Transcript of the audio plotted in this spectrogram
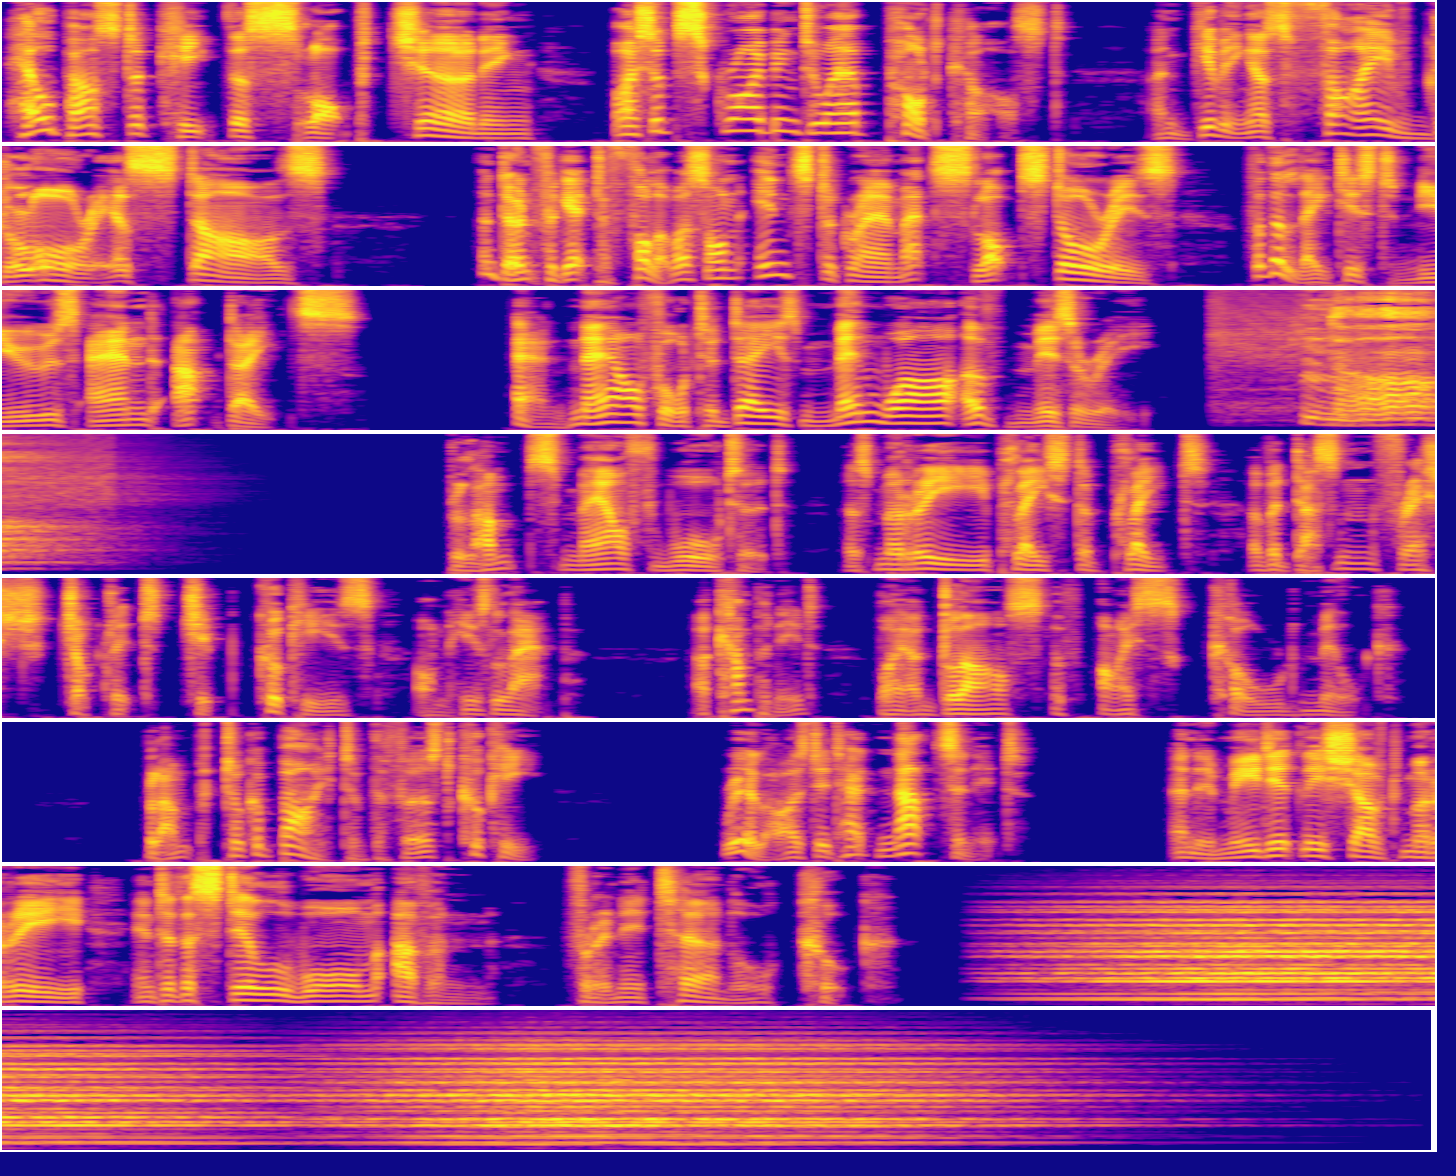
Help us to keep the slop churning by subscribing to our podcast and giving us five glorious stars. And don't forget to follow us on Instagram at Slop Stories for the latest news and updates. And now for today's memoir of misery. No. Blump's mouth watered as Marie placed a plate of a dozen fresh chocolate chip cookies on his lap, accompanied by a glass of ice cold milk. Blump took a bite of the first cookie, realized it had nuts in it, and immediately shoved Marie into the still warm oven for an eternal cook.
